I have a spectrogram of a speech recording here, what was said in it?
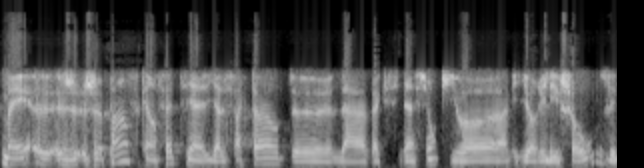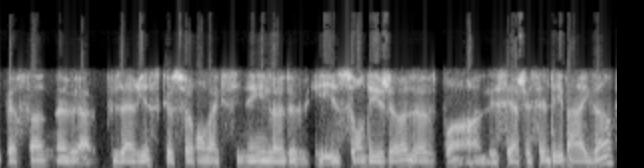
Mais euh, je, pense qu'en fait, il y, a, le facteur de la vaccination qui va améliorer les choses. Les personnes euh, plus à risque seront vaccinées là, et ils sont déjà là, pour les CHSLD par exemple.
